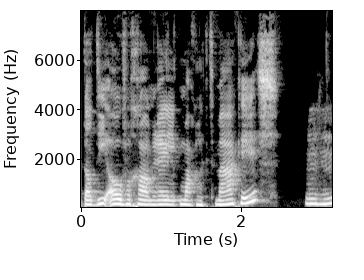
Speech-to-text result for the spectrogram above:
dat die overgang redelijk makkelijk te maken is. Mhm.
